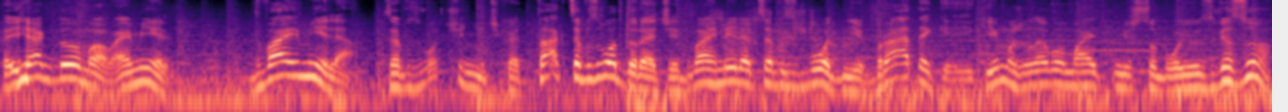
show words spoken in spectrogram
Ти як думав, Еміль? Два Еміля. Це взвод чи нічка? Так, це взвод, до речі. Два Еміля це взводні братики, які, можливо, мають між собою зв'язок.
